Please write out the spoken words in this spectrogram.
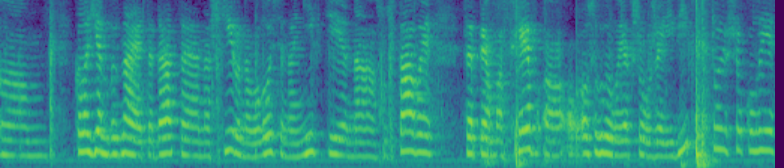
е, колаген, ви знаєте, да, це на шкіру, на волосся, на нігті, на сустави. Це прям must особливо якщо вже і вік, той, що коли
